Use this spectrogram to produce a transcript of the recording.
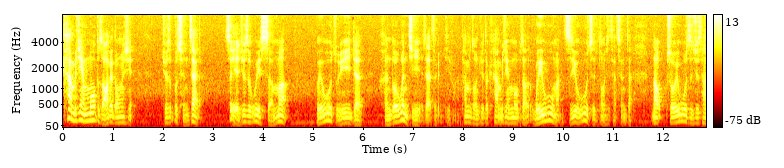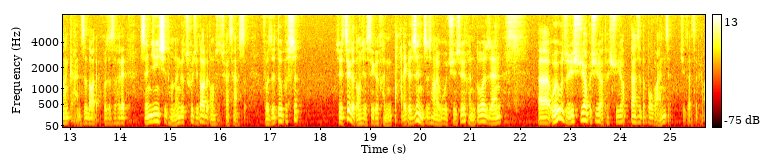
看不见摸不着的东西就是不存在的，这也就是为什么唯物主义的。很多问题也在这个地方，他们总觉得看不见摸不着，唯物嘛，只有物质的东西才存在。那所谓物质就是他能感知到的，或者是他的神经系统能够触及到的东西才算是，否则都不是。所以这个东西是一个很大的一个认知上的误区。所以很多人，呃，唯物主义需要不需要？他需要，但是都不完整，就在这地方。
